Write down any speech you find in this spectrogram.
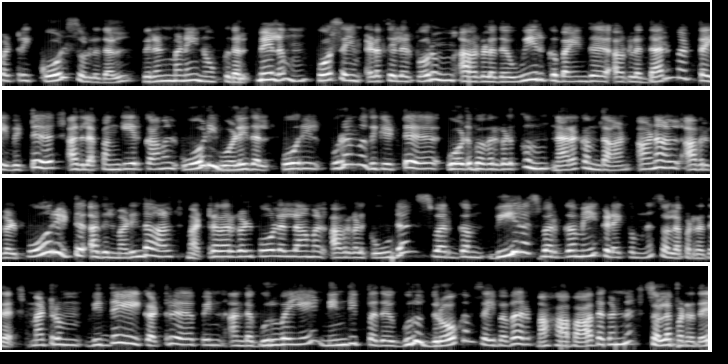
பற்றி கோல் சொல்லுதல் பிறன்மனை நோக்குதல். மேலும் போர் செய்யும் இடத்தில் இருப்போரும் அவர்களது உயிருக்கு பயந்து அவர்களது தர்மத்தை விட்டு அதுல பங்கேற்காமல் ஓடி ஒளிதல். போரில் புறமுதுகிட்டு ஓடுபவர்களுக்கும் நரகம்தான் ஆனால் அவர்கள் போரிட்டு அதில் மடிந்தால் மற்றவர்கள் போலல்லாமல் அவர்களுக்கு உடன் ஸ்வர்க்கம் வீர ஸ்வர்க்கமே கிடைக்கும்னு சொல்லப்படுறது. மற்றும் வித்தையை கற்று பின் அந்த குருவையே நிந்திப்பது குரு துரோகம் செய்பவர் மகாபாதகன்னு சொல்லப்படுறது.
